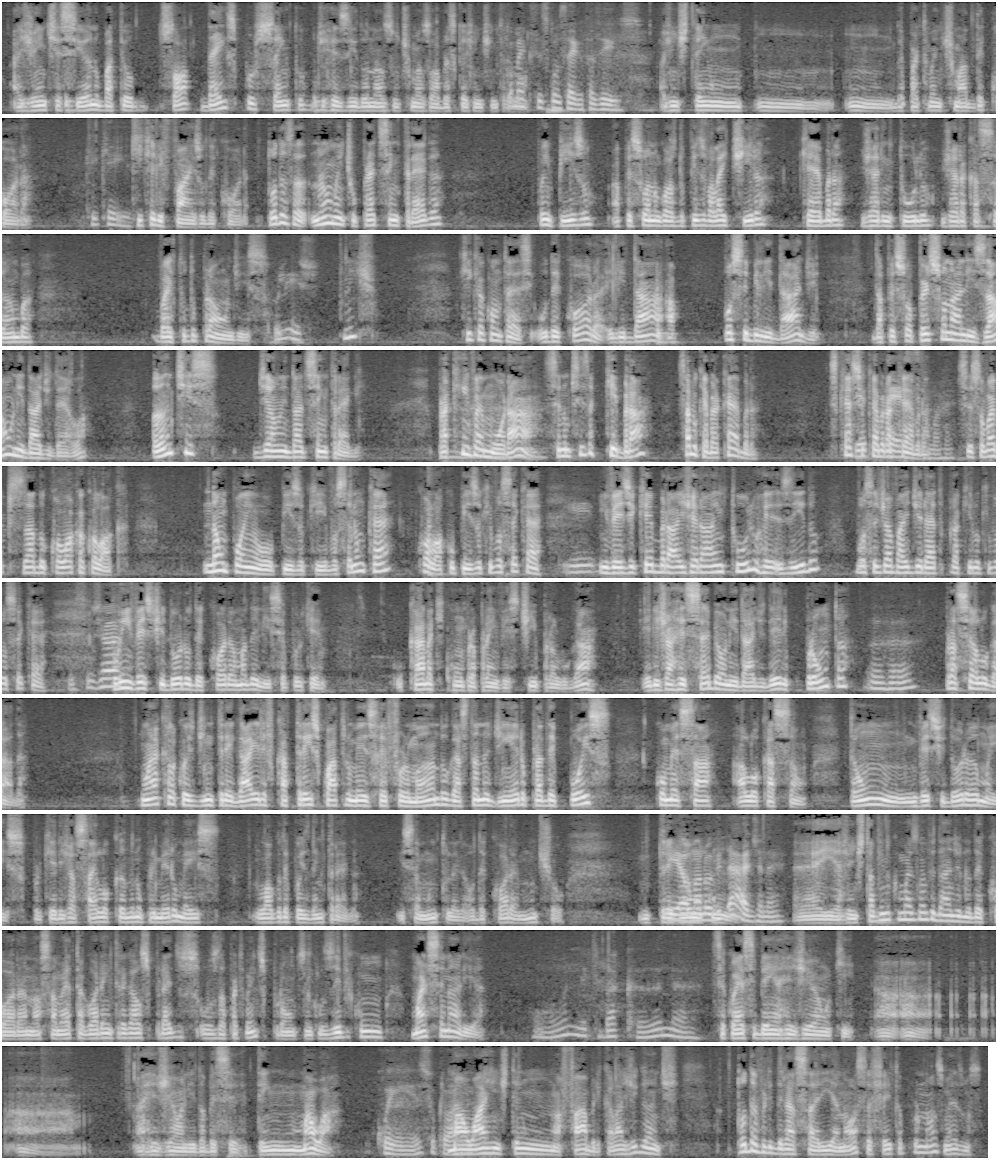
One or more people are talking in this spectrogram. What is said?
A gente esse ano bateu só 10% de resíduo nas últimas obras que a gente entregou. Como é que vocês conseguem fazer isso? A gente tem um, um, um departamento chamado Decora. O que, que é isso? O que, que ele faz, o Decora? Todas as- normalmente o prédio se entrega, põe piso, a pessoa não gosta do piso, vai lá e tira, quebra, gera entulho, gera caçamba. Vai tudo para onde isso? O lixo. lixo. O que, que acontece? O Decora ele dá a possibilidade da pessoa personalizar a unidade dela antes de a unidade ser entregue. Para quem vai morar, você não precisa quebrar. Sabe o quebra-quebra? Esquece Que é o quebra-quebra. péssimo, né? Você só vai precisar do coloca-coloca. Não põe o piso que você não quer, coloca o piso que você quer. E Em vez de quebrar e gerar entulho, resíduo, você já vai direto para aquilo que você quer. já... Para o investidor, o decor é uma delícia, porque o cara que compra para investir, para alugar, ele já recebe a unidade dele pronta Aham. para ser alugada. Não é aquela coisa de entregar e ele ficar três, quatro meses reformando, gastando dinheiro para depois começar a locação. Então, o investidor ama isso, porque ele já sai locando no primeiro mês, logo depois da entrega. Isso é muito legal. O decor é muito show. Que é Entregamos uma com- novidade, né? é, e a gente está vindo com mais novidade no Decora. A nossa meta agora é entregar os prédios, os apartamentos prontos, inclusive com marcenaria. Olha que bacana. Você conhece bem a região aqui, a, a, a, a região ali do ABC. Tem Mauá. Conheço, claro. Mauá a gente tem uma fábrica lá gigante. Toda a vidraçaria nossa é feita por nós mesmos.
